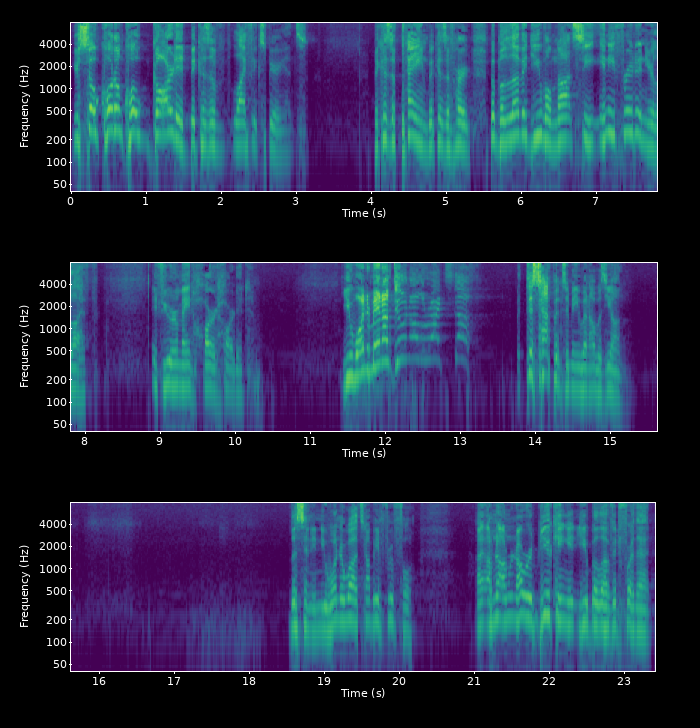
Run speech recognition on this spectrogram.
you're so quote unquote guarded because of life experience, because of pain, because of hurt. But beloved, you will not see any fruit in your life if you remain hard hearted. You wonder, man, I'm doing all the right stuff. But this happened to me when I was young. Listen, and you wonder why it's not being fruitful. I, am not, I'm not rebuking you, beloved, for that.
